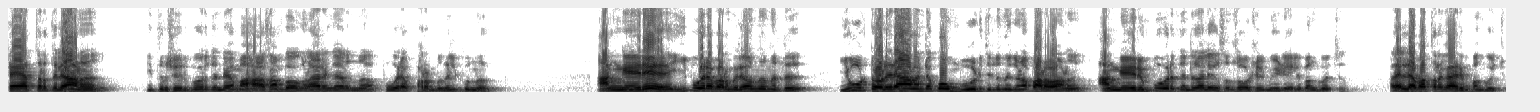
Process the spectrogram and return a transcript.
ക്ഷേത്രത്തിലാണ് ഈ തൃശ്ശൂർ പൂരത്തിന്റെ മഹാസംഭവങ്ങൾ അരങ്ങേറുന്ന പൂരപ്പറമ്പ് നിൽക്കുന്നത്. അങ്ങേര് ഈ പൂരപ്പറമ്പിൽ നിന്നിട്ട് ഈ ഊട്ടോളി രാമന്റെ കൊമ്പ് പിടിച്ചിട്ട് നിൽക്കുന്ന പടമാണ് അങ്ങേരും പൂരത്തിന്റെ തലേദിവസം സോഷ്യൽ മീഡിയയിൽ പങ്കുവച്ചത്. അതെല്ലാ പത്രക്കാരും പങ്കുവച്ചു.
